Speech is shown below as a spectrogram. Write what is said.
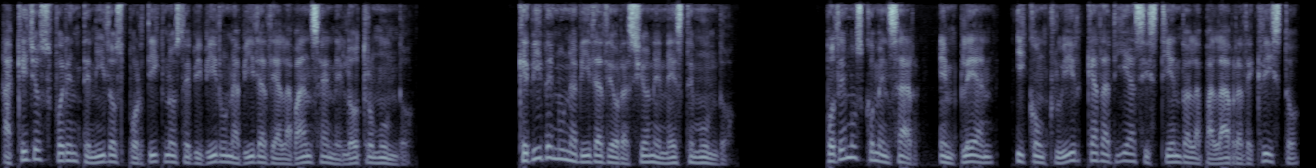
aquellos fueren tenidos por dignos de vivir una vida de alabanza en el otro mundo, que viven una vida de oración en este mundo. Podemos comenzar, emplean, y concluir cada día asistiendo a la palabra de Cristo,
